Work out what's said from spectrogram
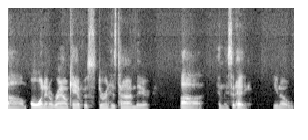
um, on and around campus during his time there. Uh, and they said, hey, you know,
